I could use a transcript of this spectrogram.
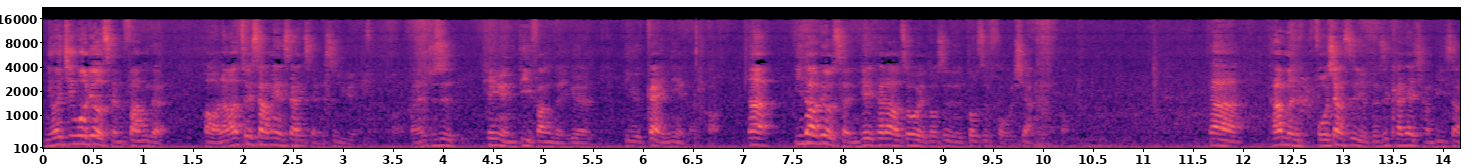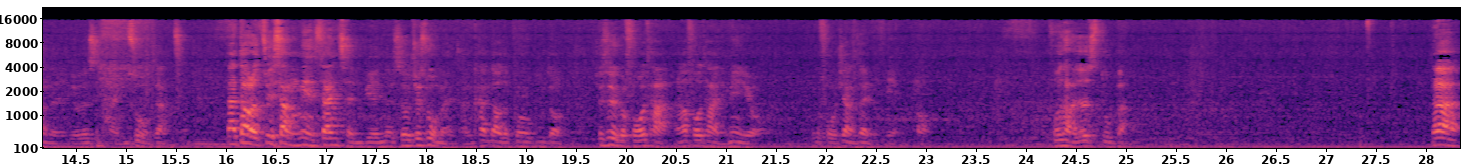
你会经过六层方的，哦，然后最上面三层是圆反正就是天圆地方的一个一个概念了，哦，那一到六层你可以看到周围都是都是佛像，哦，那他们佛像是有的是看在墙壁上的，有的是盘坐这样子。那到了最上面三层圆的时候，就是我们很常看到的波罗布斗，就是有个佛塔，然后佛塔里面有个佛像在里面，哦，佛塔就是都巴。那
